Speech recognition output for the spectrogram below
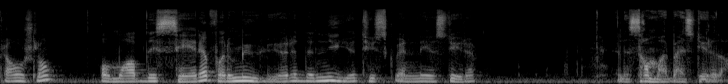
fra Oslo om å abdisere for å muliggjøre det nye tyskvennlige styret. Eller samarbeidsstyret, da.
